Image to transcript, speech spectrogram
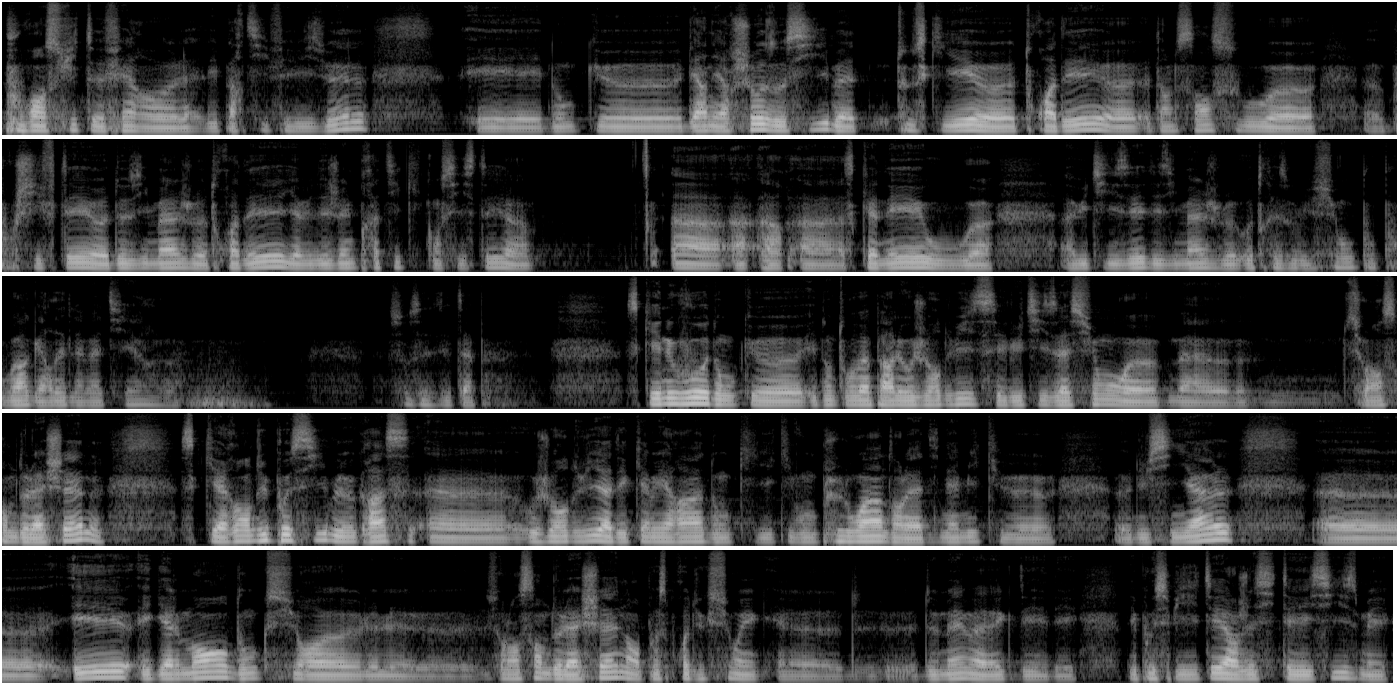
pour ensuite faire les parties effets visuels. Et donc, dernière chose aussi, bah, tout ce qui est 3D, dans le sens où pour shifter deux images 3D, il y avait déjà une pratique qui consistait à, à scanner ou à utiliser des images haute résolution pour pouvoir garder de la matière euh, sur cette étape. Ce qui est nouveau donc, euh, et dont on va parler aujourd'hui, c'est l'utilisation euh, bah, sur l'ensemble de la chaîne, ce qui est rendu possible grâce aujourd'hui à des caméras qui, vont plus loin dans la dynamique du signal, et également sur, l'ensemble de la chaîne en post-production de, même avec des, des possibilités, alors j'ai cité ici, mais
